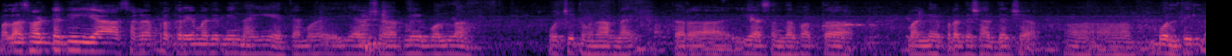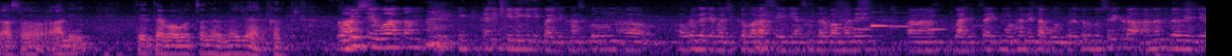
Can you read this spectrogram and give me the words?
मला असं वाटतं की या सगळ्या प्रक्रियेमध्ये मी नाही आहे त्यामुळे या विषयावर मी बोलणं उचित होणार नाही. तर या संदर्भात माननीय प्रदेशाध्यक्ष बोलतील असं आणि ते त्याबाबतचा निर्णय जाहीर करतील. काही सेवा आता एक ठिकाणी केली गेली पाहिजे खास करून औरंगजेबाची कबर असेल या संदर्भामध्ये भाजपचा एक मोठा नेता बोलतोय. तर दुसरीकडे आनंद दवे जे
